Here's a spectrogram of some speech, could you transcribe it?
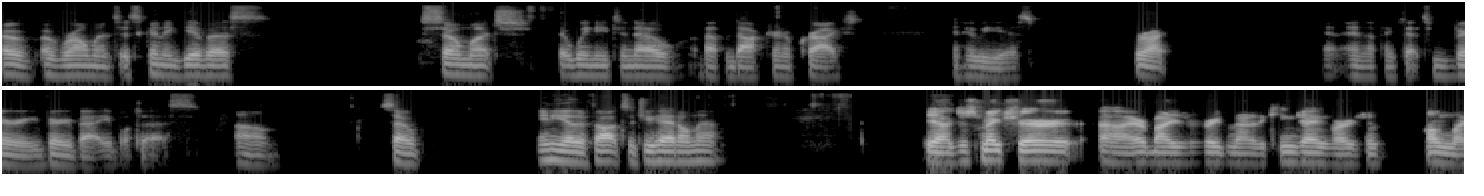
of, of Romans. It's going to give us so much that we need to know about the doctrine of Christ and who he is. Right. And, and I think that's very, very valuable to us. Um, so, any other thoughts that you had on that? Yeah, just make sure uh, everybody's reading out of the King James version only.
